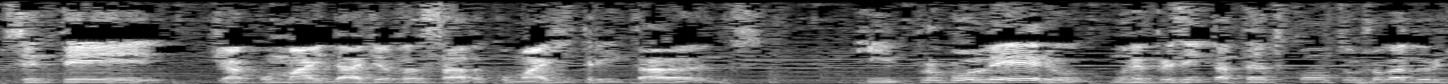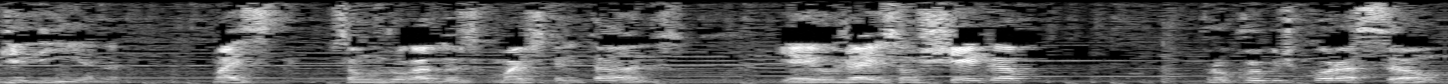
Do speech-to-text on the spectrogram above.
você ter, já com uma idade avançada, com mais de 30 anos, que pro goleiro não representa tanto quanto um jogador de linha, né? Mas são jogadores com mais de 30 anos. E aí o Jason chega pro clube de coração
